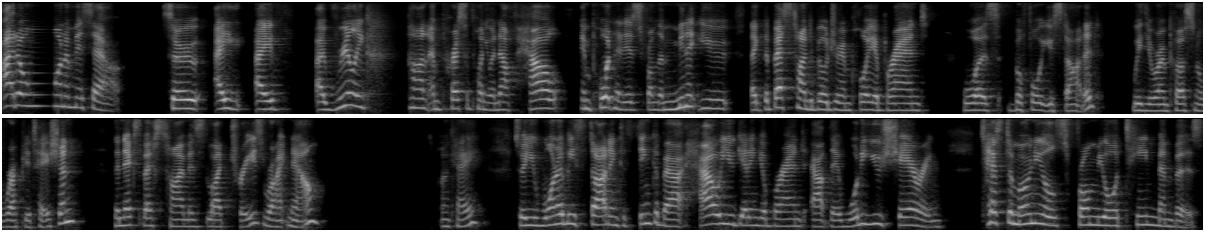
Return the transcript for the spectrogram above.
I don't want to miss out. So I I I really can't impress upon you enough how important it is from the minute you like the best time to build your employer brand was before you started with your own personal reputation. The next best time is like trees right now. Okay. So you want to be starting to think about how are you getting your brand out there? What are you sharing? Testimonials from your team members,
